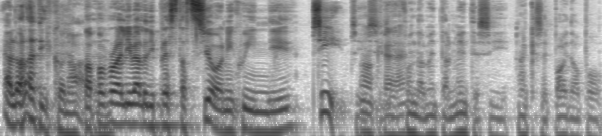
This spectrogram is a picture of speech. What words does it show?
E allora dico no. Ma eh, proprio a livello di prestazioni, quindi? sì, sì, sì, Ok. fondamentalmente sì, anche se poi dopo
